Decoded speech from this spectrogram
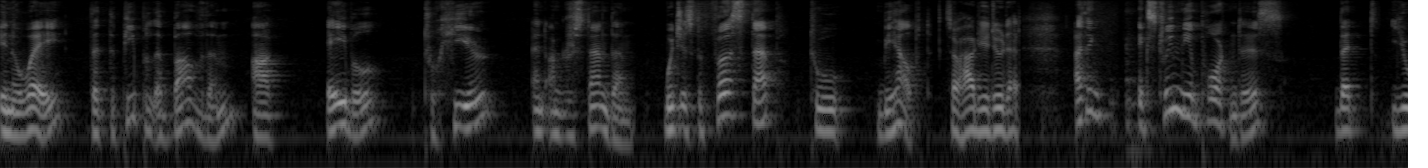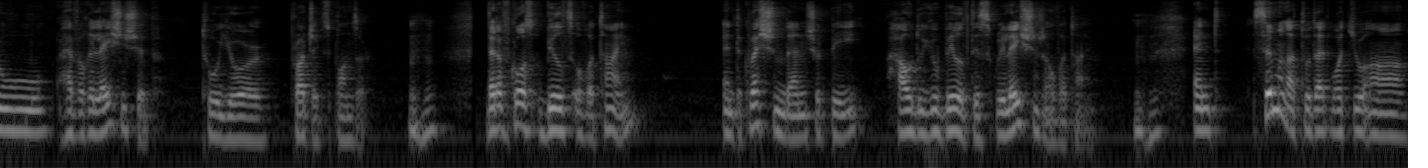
in a way that the people above them are able to hear and understand them, which is the first step to be helped. So, how do you do that? I think extremely important is that you have a relationship to your project sponsor. Mm-hmm. That, of course, builds over time. And the question then should be how do you build this relationship over time? Mm-hmm. And similar to that, what you are,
